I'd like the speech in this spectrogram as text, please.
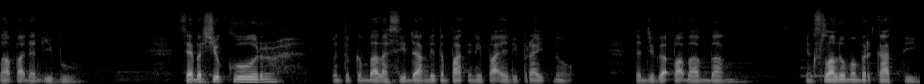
Bapak dan Ibu. Saya bersyukur untuk gembala sidang di tempat ini Pak Edi Praitno dan juga Pak Bambang yang selalu memberkati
